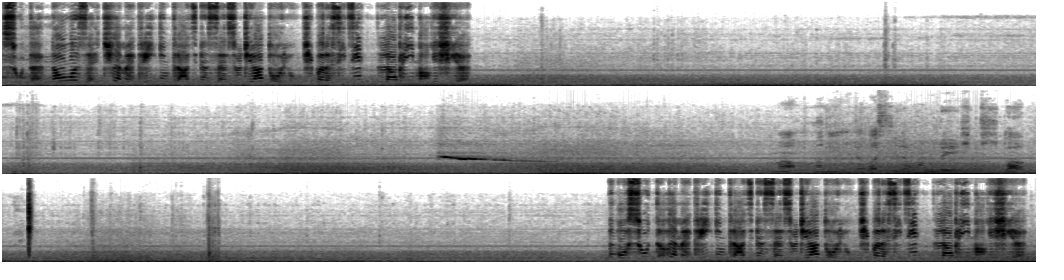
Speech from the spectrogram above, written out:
190 de metri, intrați în sensul giratoriu și părăsiți la prima ieșire. Intrați în sensul giratoriu și părăsiți la prima ieșire.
